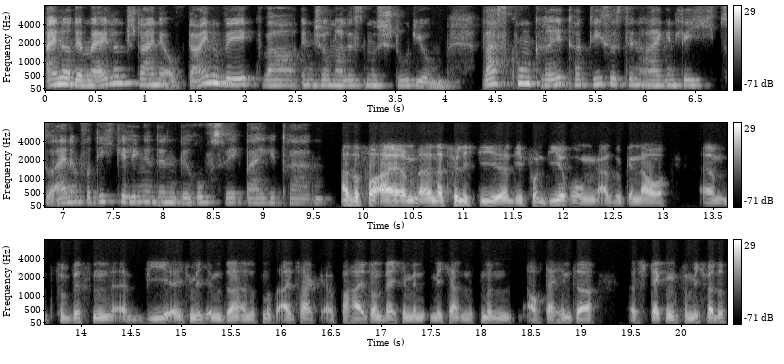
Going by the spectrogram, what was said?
Einer der Meilensteine auf deinem Weg war ein Journalismusstudium. Was konkret hat dieses denn eigentlich zu einem für dich gelingenden Berufsweg beigetragen? Also vor allem äh, natürlich die, äh, die Fundierung, also genau ähm, zu wissen, äh, wie ich mich im Journalismusalltag äh, verhalte und welche Me Mechanismen auch dahinter stecken. Für mich war das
